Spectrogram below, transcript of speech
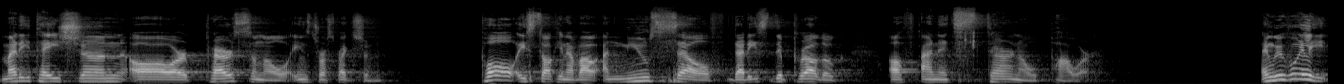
meditation or personal introspection. Paul is talking about a new self that is the product of an external power. And we really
